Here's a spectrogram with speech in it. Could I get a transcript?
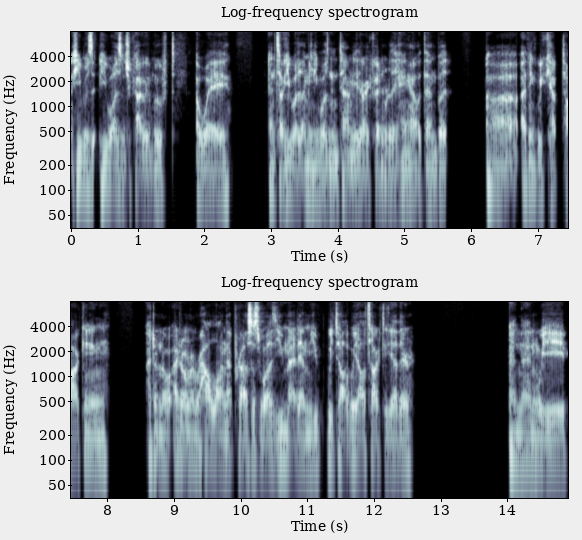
he was he was in Chicago. He moved away, and so he was. I mean, he wasn't in town either. I couldn't really hang out with him, but uh, I think we kept talking. I don't know. I don't remember how long that process was. You met him. You we talked. We all talked together, and then we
